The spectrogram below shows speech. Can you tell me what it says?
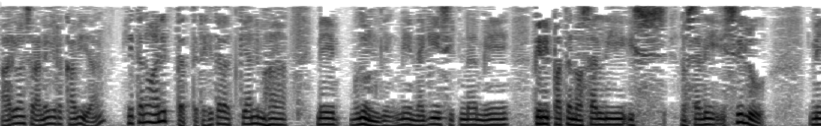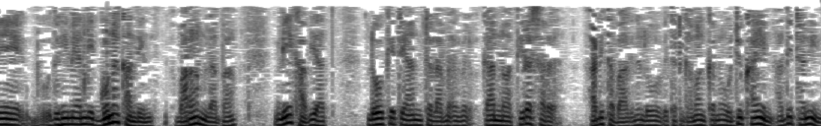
ආරිවංශ රණවීර කවිය හිතනවා අනිත් පැත්තට. හිතලා කියන්නේ මහා මේ බුදුන්ගෙන් මේ නැගී සිටින මේ පිරිපත නොසලී නොසලී ඉසිලු මේ බුදුහිමියන්ගේ ගුණ කඳින් වරම් ලබා මේ කවියත් ලෝකෙට යන්ට ලබ ගන්නවා තිරසර අඩි තබාගෙන ලෝ වෙතට ගමන් කරන උජුකයින් අදිටනින්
